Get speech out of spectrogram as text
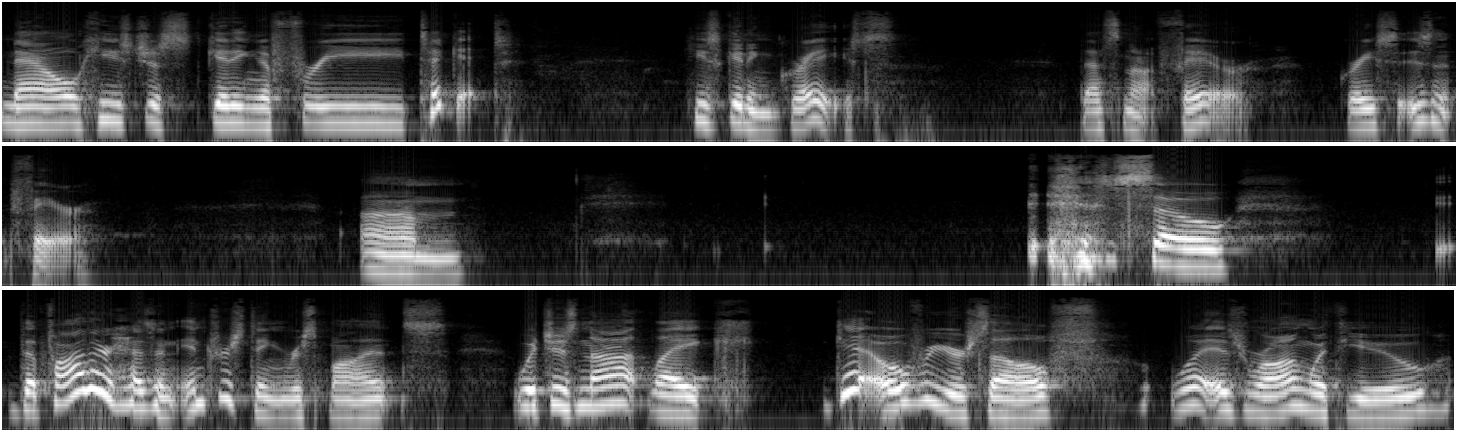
now he's just getting a free ticket. He's getting grace. That's not fair. Grace isn't fair. Um, so the father has an interesting response, which is not like, get over yourself. What is wrong with you?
